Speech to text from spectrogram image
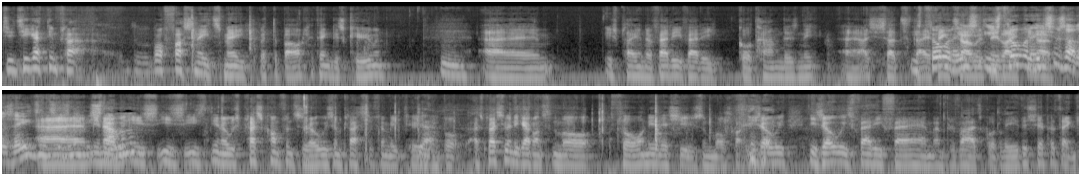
do, do you get the impression? What fascinates me with the Barkley thing is Koeman. Mm. Um, he's playing a very, very good hand, isn't he? Uh, as you said today, he's throwing, I think, so, he's he? throwing aces know, at his agents, um, you know, he's, he's, he's, you know, his press conferences are always impressive for me, Koeman, yeah. but especially when you get onto the more thornier issues and more, he's always, he's always very firm and provides good leadership, I think.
